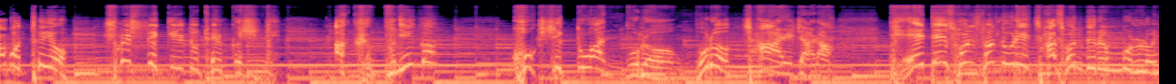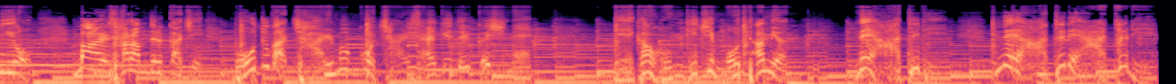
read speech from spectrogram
하고 트여 출세길도 될 것이네 아 그뿐인가? 곡식 또한 무럭무럭 잘 자라. 대대손손 우리 자손들은 물론이요. 마을 사람들까지 모두가 잘 먹고 잘 살게 될 것이네. 내가 옮기지 못하면 내 아들이 내 아들의 아들이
